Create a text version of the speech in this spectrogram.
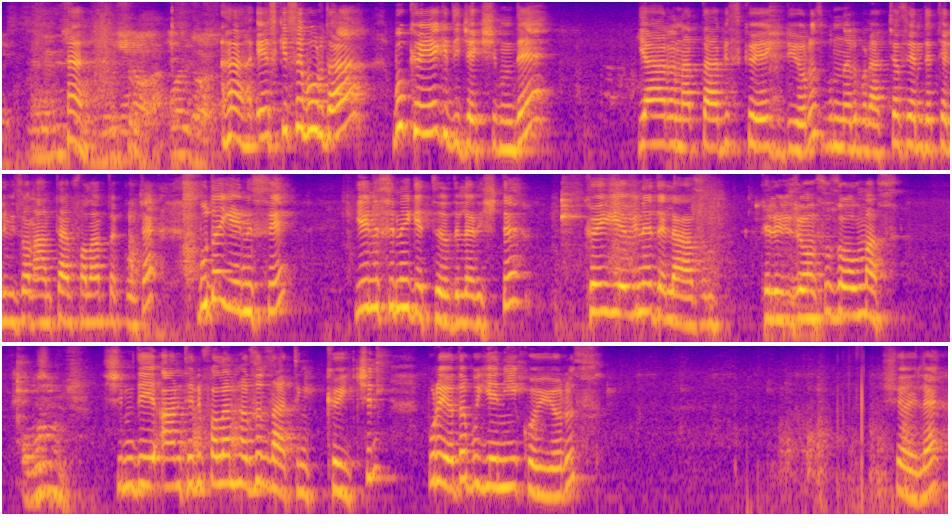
Eskisi. Heh. Yeni olan eski olan. Ha, eskisi burada. Bu köye gidecek şimdi. Yarın hatta biz köye gidiyoruz. Bunları bırakacağız. Hem de televizyon anten falan takılacak. Bu da yenisi. Yenisini getirdiler işte. Köy evine de lazım. Televizyonsuz olmaz. Olurmuş. Şimdi anteni falan hazır zaten köy için. Buraya da bu yeniyi koyuyoruz. Şöyle.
